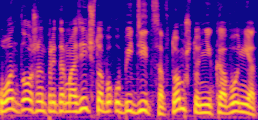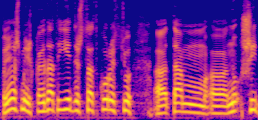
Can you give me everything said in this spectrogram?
Он должен притормозить, чтобы убедиться в том, что никого нет. Понимаешь, Миш, когда ты едешь со скоростью а, там, а, ну, ши,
